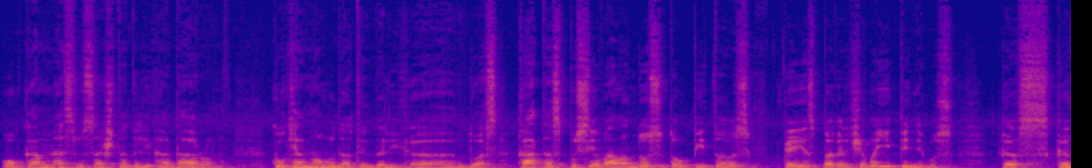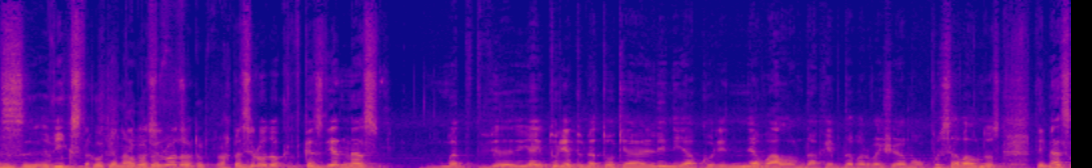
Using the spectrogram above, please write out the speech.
o kam mes visą šitą dalyką darom kokią naudą tai dalyką duos. Ką tas pusė valandos sutaupytos, kai jis paverčiama į pinigus kas, kas mhm. vyksta. Kokią naudą? Tai pasirodo, toks... pasirodo, kad kasdien mes, vat, jei turėtume tokią liniją, kuri ne valanda, kaip dabar važiuojama, o pusę valandos, tai mes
